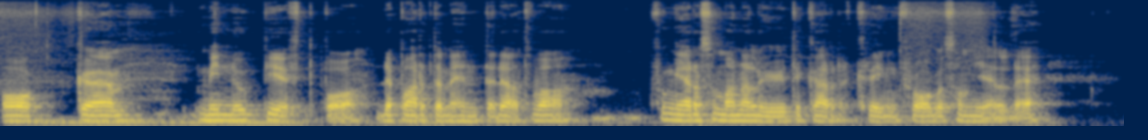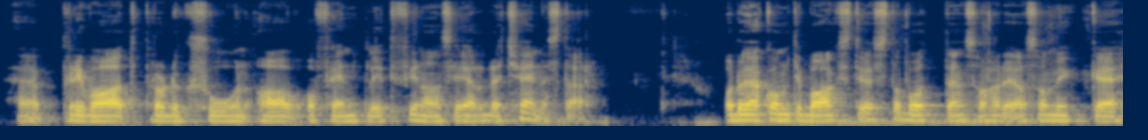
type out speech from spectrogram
Och um, min uppgift på departementet är att vara, fungera som analytiker kring frågor som gällde eh, privat produktion av offentligt finansierade tjänster. Och då jag kom tillbaka till Österbotten så hade jag så mycket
